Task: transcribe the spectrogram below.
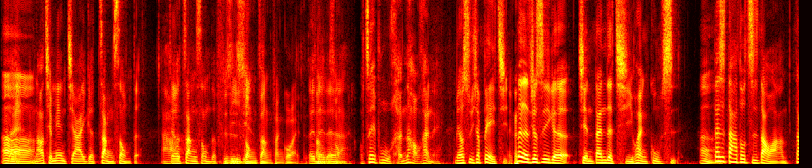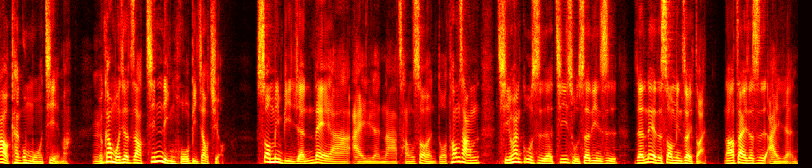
啊，然后前面加一个葬送的，叫葬送的芙莉莲，送葬反过来的。对对对，哦，这一部很好看诶，描述一下背景，那个就是一个简单的奇幻故事。嗯，但是大家都知道啊，大家有看过《魔戒》嘛？有看过《魔戒》就知道，精灵活比较久。寿命比人类啊、矮人啊长寿很多。通常奇幻故事的基础设定是人类的寿命最短，然后再就是矮人，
